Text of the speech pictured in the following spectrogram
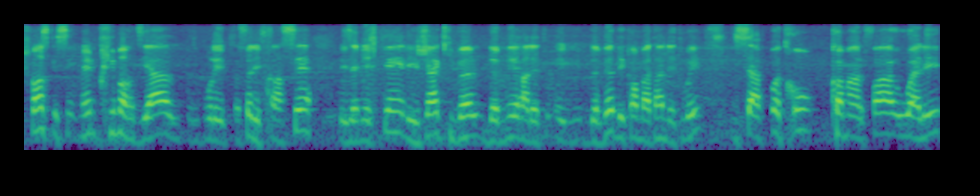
Je pense que c'est même primordial pour les, les Français, les Américains, les gens qui veulent devenir, en devenir des combattants de Litway. Ils ne savent pas trop comment le faire, où aller.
